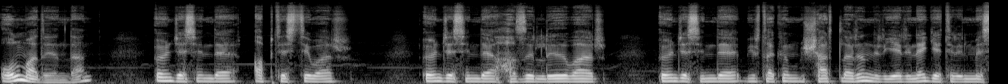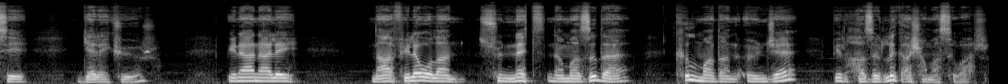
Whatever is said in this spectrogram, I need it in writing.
olmadığından öncesinde abdesti var, öncesinde hazırlığı var, öncesinde bir takım şartların yerine getirilmesi gerekiyor. Binaenaleyh nafile olan sünnet namazı da kılmadan önce bir hazırlık aşaması var.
